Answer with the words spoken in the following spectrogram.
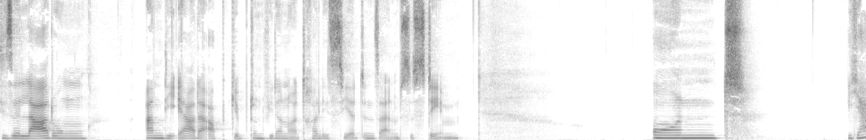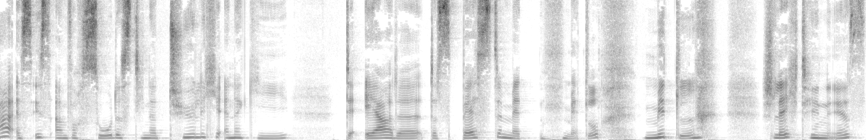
diese Ladung an die Erde abgibt und wieder neutralisiert in seinem System. Und ja, es ist einfach so, dass die natürliche Energie der Erde das beste Met Metal, Mittel schlechthin ist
